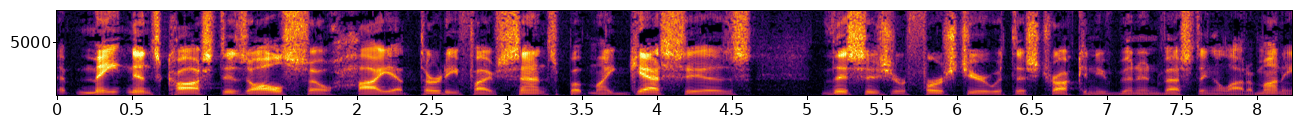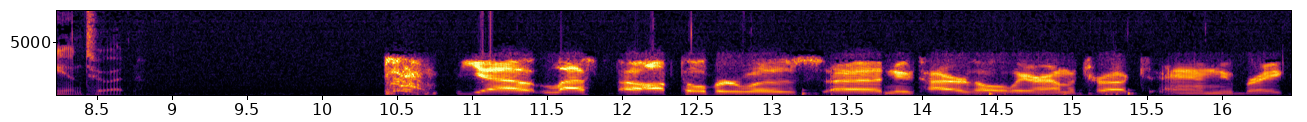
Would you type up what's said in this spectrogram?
Uh, maintenance cost is also high at 35 cents, but my guess is this is your first year with this truck and you've been investing a lot of money into it. Yeah, last uh, October was uh, new tires all the way around the truck and new brakes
